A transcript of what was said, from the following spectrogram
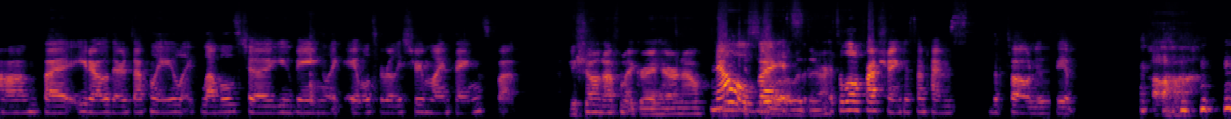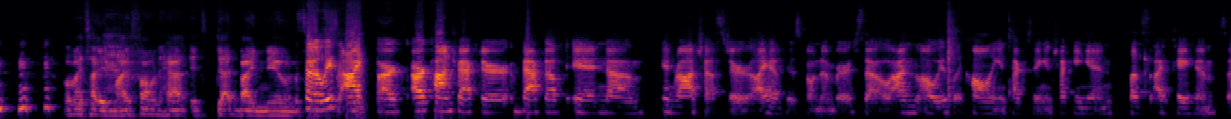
Um, but you know, there's definitely like levels to you being like able to really streamline things. But you showing off my gray hair now? No, but it's, it's a little frustrating because sometimes the phone is the Uh, let me tell you, my phone had it's dead by noon. so at least I our our contractor back up in um in Rochester, I have his phone number. So I'm always like calling and texting and checking in. Plus I pay him. So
